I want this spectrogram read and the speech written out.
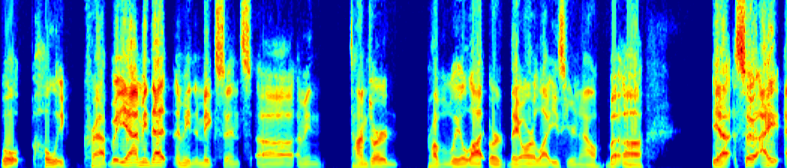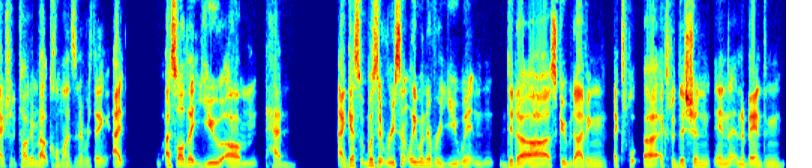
Well, holy crap! But yeah, I mean that. I mean it makes sense. Uh, I mean times are probably a lot, or they are a lot easier now. But uh, yeah. So I actually talking about coal mines and everything. I I saw that you um had. I guess was it recently whenever you went and did a uh, scuba diving uh, expedition in an abandoned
